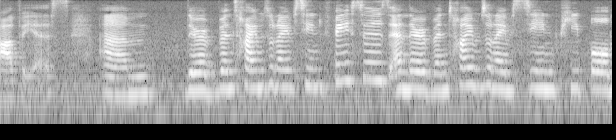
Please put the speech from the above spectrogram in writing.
obvious. Um, there have been times when I've seen faces and there have been times when I've seen people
